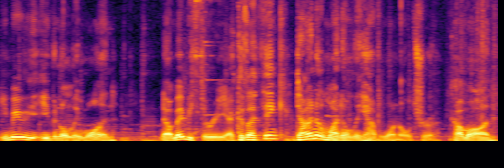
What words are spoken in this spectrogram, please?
maybe even only one. No, maybe three, because I think Dino might only have one ultra. Come on.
